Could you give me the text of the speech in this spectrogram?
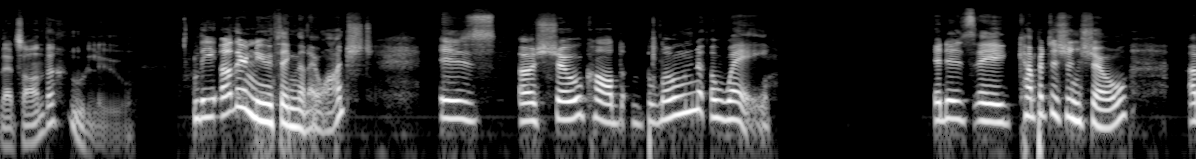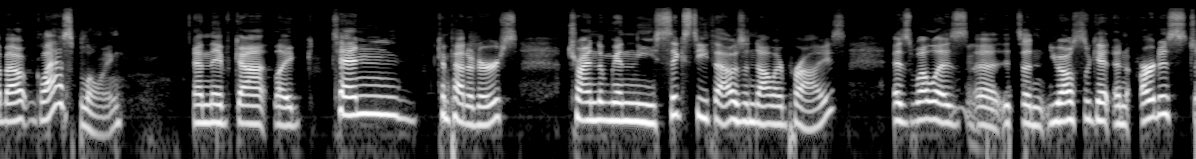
That's on the Hulu. The other new thing that I watched is a show called Blown Away. It is a competition show about glass blowing. And they've got like 10 competitors trying to win the $60,000 prize as well as Hmm. uh, it's an you also get an artist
